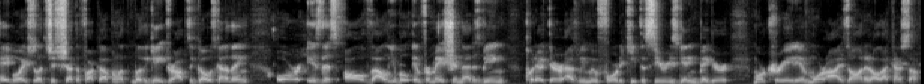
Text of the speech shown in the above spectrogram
hey boys, let's just shut the fuck up and let when the gate drops, it goes kind of thing. Or is this all valuable information that is being put out there as we move forward to keep the series getting bigger, more creative, more eyes on it, all that kind of stuff?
